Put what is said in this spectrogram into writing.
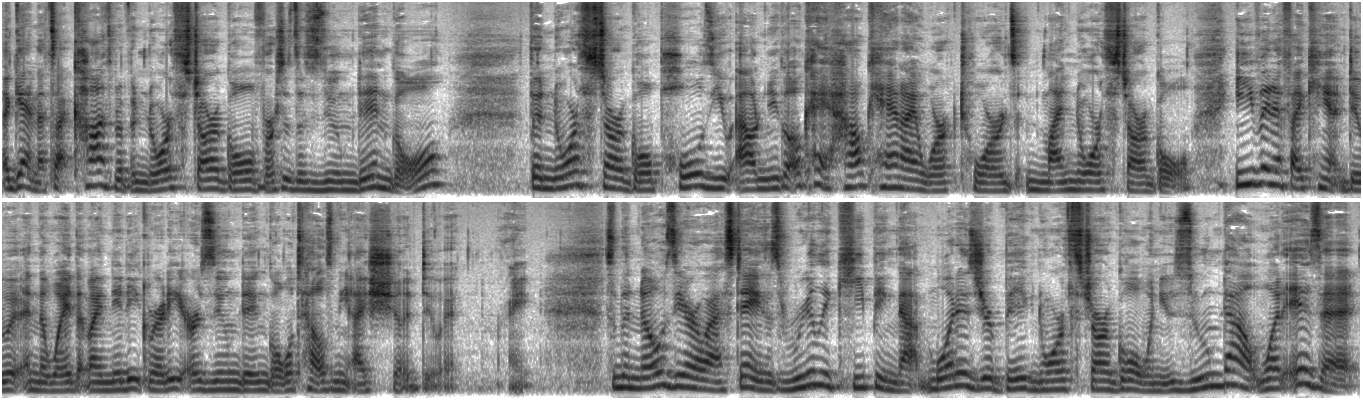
Again, that's that concept of a North Star goal versus a zoomed in goal. The North Star goal pulls you out and you go, okay, how can I work towards my North Star goal? Even if I can't do it in the way that my nitty gritty or zoomed in goal tells me I should do it, right? So the no zero S days is really keeping that. What is your big North Star goal? When you zoomed out, what is it?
